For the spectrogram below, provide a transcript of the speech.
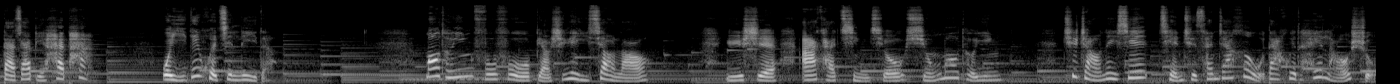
大家别害怕，我一定会尽力的。”猫头鹰夫妇表示愿意效劳，于是阿卡请求熊猫头鹰去找那些前去参加贺舞大会的黑老鼠，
